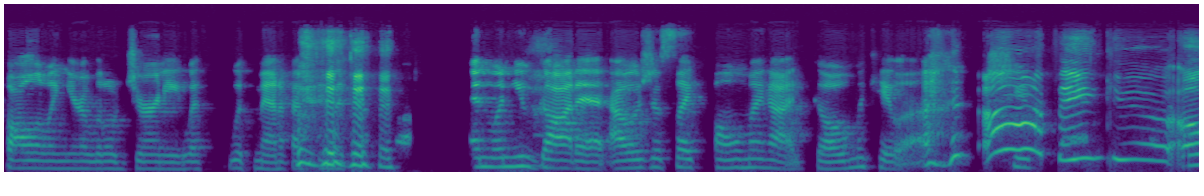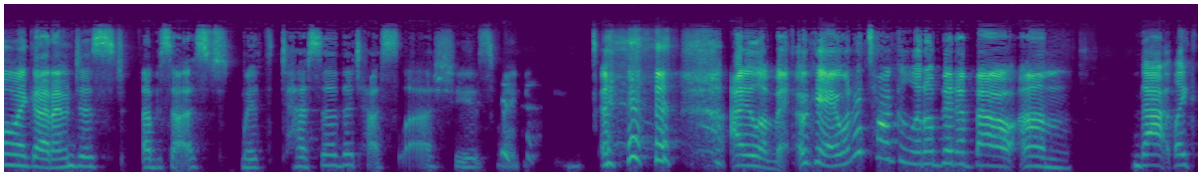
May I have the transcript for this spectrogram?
following your little journey with with manifesting. and when you got it, I was just like, "Oh my god, go, Mikayla!" oh, thank you. Oh my god, I'm just obsessed with Tessa the Tesla. She's my I love it. Okay, I want to talk a little bit about um that like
